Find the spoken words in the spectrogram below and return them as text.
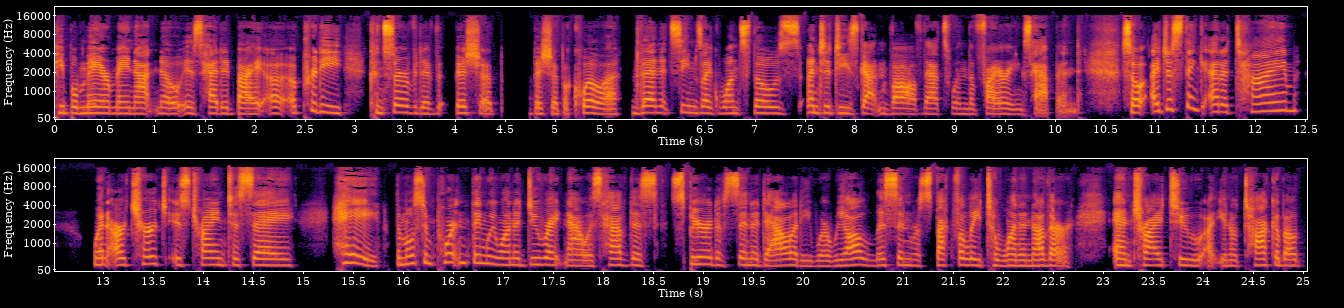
people may or may not know is headed by a, a pretty conservative bishop, Bishop Aquila, then it seems like once those entities got involved, that's when the firings happened. So I just think at a time when our church is trying to say, hey, the most important thing we want to do right now is have this spirit of synodality where we all listen respectfully to one another and try to, uh, you know, talk about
